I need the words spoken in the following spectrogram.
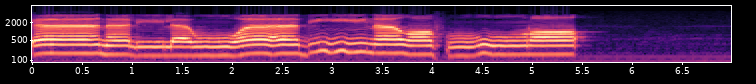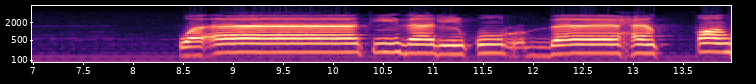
كان للوابين غفورا. وآت ذا القربى حقه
